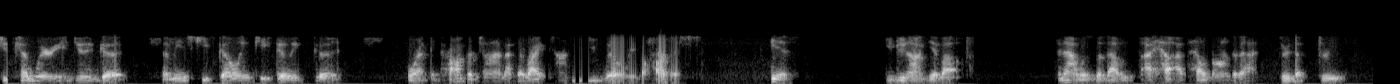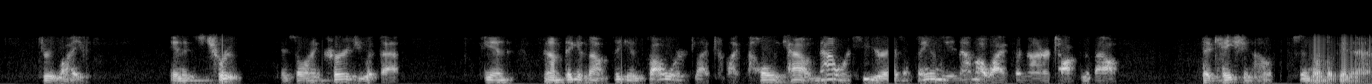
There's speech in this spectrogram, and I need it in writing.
you become weary in doing good, that means keep going, keep doing good. Or at the proper time, at the right time, you will reap a harvest if you do not give up. And that was the that was I I've held on to that through the through through life, and it's true. And so I encourage you with that. And and I'm thinking about thinking forward, like like holy cow! Now we're here as a family, and now my wife and I are talking about vacation homes, and we're looking at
